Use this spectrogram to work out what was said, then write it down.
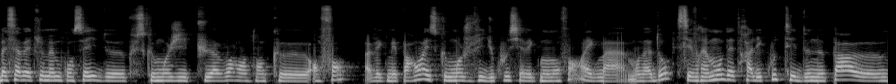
Bah, ça va être le même conseil de, que ce que moi j'ai pu avoir en tant qu'enfant avec mes parents et ce que moi je fais du coup aussi avec mon enfant, avec ma, mon ado. C'est vraiment d'être à l'écoute et de ne pas euh,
